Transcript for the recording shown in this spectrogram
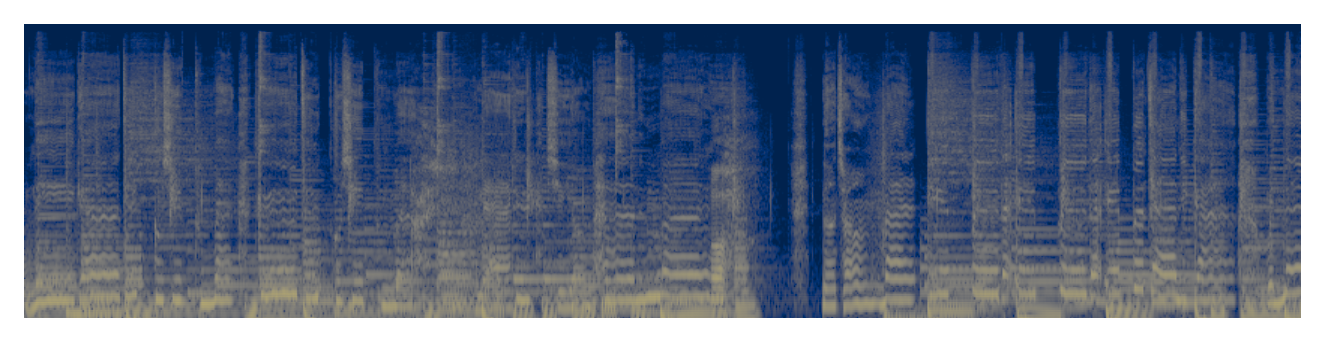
네가 듣고 싶은 말그 듣고 싶은 말 나를 시험하는 말너 아, 정말 이쁘다 이쁘다 이쁘다니까. 왜내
